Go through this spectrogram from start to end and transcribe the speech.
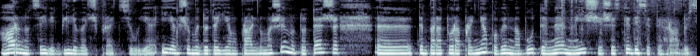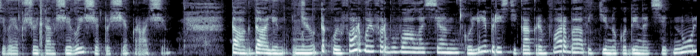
гарно цей відбілювач працює. І якщо ми додаємо пральну машину, то теж е, температура прання повинна бути не нижче 60 градусів. А якщо там ще вище, то ще краще. Так, далі е, от такою фарбою фарбувалася. Колібрі, стійка крем-фарба, відтінок 11.0,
